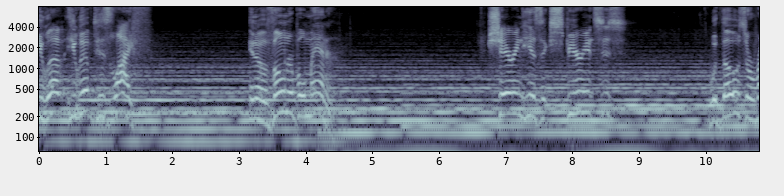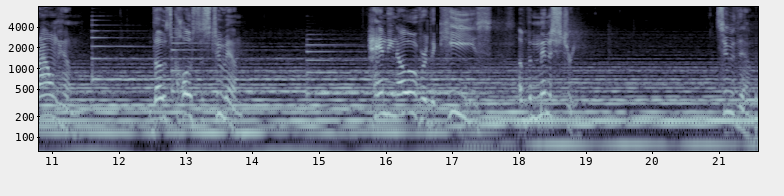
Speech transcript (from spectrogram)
He he lived his life in a vulnerable manner, sharing his experiences with those around him, those closest to him, handing over the keys of the ministry to them.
